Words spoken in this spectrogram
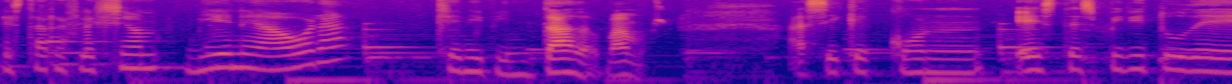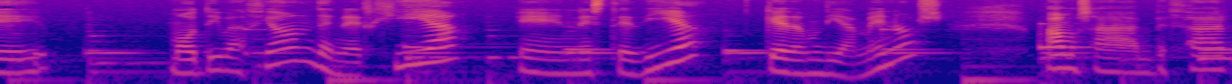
esta reflexión viene ahora que ni pintado, vamos. Así que con este espíritu de motivación, de energía en este día, queda un día menos, vamos a empezar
